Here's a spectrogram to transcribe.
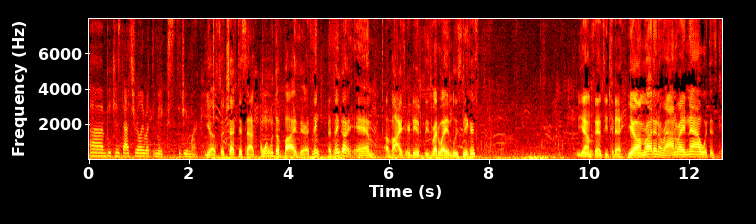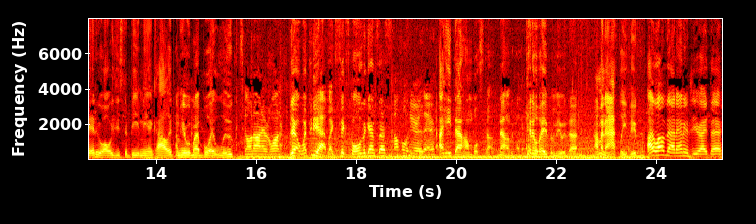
Um, because that's really what the makes the dream work. Yeah, so check this out. I went with the visor. I think I think I am a visor dude. These red, white, and blue sneakers. Yeah, I'm fancy today. Yeah, I'm riding around right now with this kid who always used to beat me in college. I'm here with my boy Luke. What's going on, everyone? Yeah, what did he have? Like six goals against us? Couple here or there. I hate that humble stuff. No, get away from me with that. I'm an athlete, dude. I love that energy right there.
